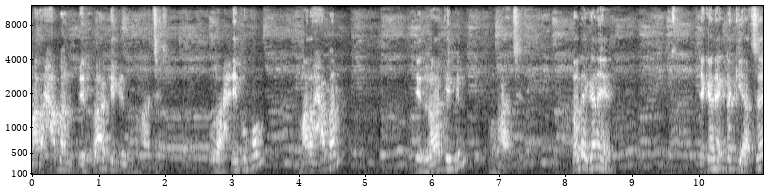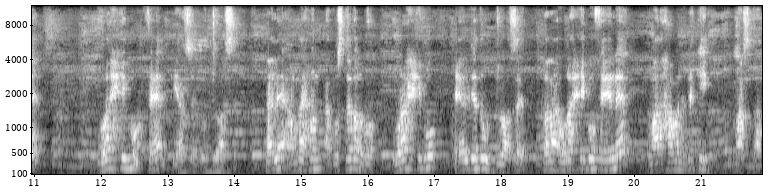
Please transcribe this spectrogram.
মারহাবান বিররাকিবিল মুহাজির। ওরাহিবুকুম মারহাবান বিররাকিবিল মুহাজির তাহলে এখানে এখানে একটা কি আছে? ওরাহিবু ফেল কি আছে? উজ্জ্ব আছে। তাহলে আমরা এখন বুঝতে পারব ওরাহিবু ফেল যেহেতু উজ্জ্ব আছে, তাহলে ওরাহিবু ফেলে মারহাবান এটা কি? মাসদার।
